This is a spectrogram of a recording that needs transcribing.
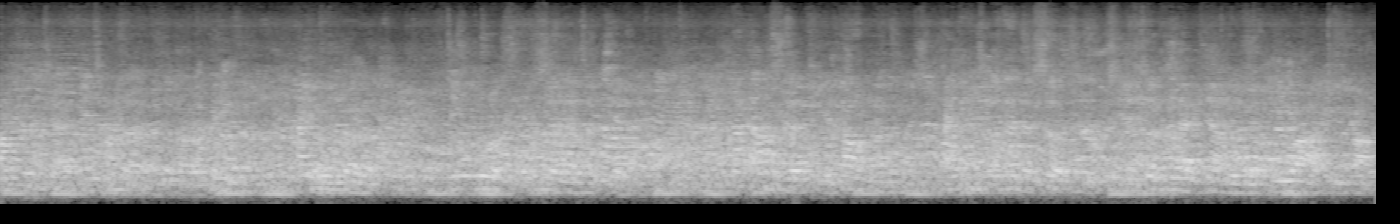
方看起来非常的可以，它有一个经过了辐射在这边。那当时的铁道呢？台中车站的设置其实设置在这样的一个低洼的地方。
